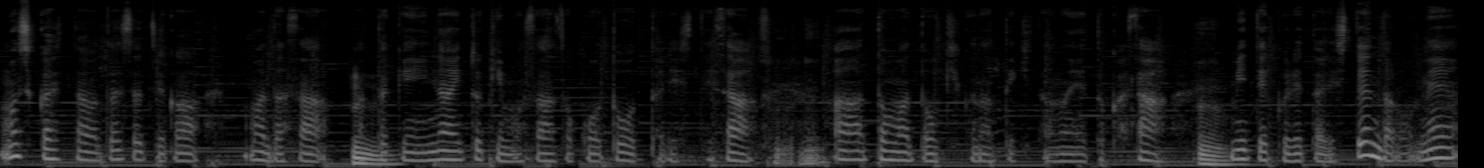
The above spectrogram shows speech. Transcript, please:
もしかしたら私たちがまださうん。畑にいない時もさ、そこを通ったりしてさそうだね、「あートマト大きくなってきたね」とかさうん、見てくれたりしてんだろうね。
